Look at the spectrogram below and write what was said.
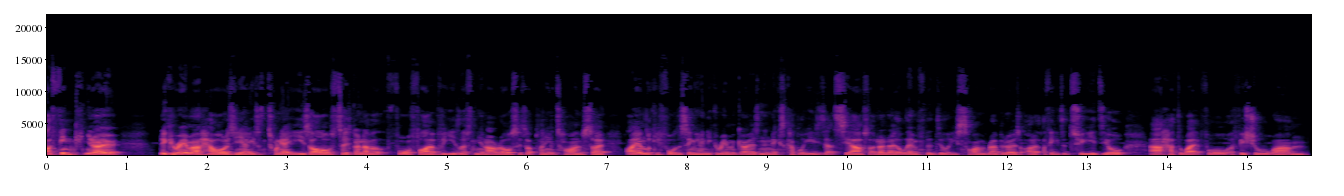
I think, you know, Nikorima, how old is he now? He's 28 years old, so he's got another four or five years left in the NRL, so he's got plenty of time. So I am looking forward to seeing how Nikorima goes in the next couple of years He's at South. So I don't know the length of the deal he signed with Rabbitohs. I, I think it's a two-year deal. Uh, have to wait for official... Um,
